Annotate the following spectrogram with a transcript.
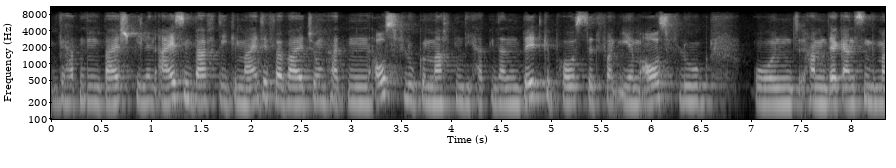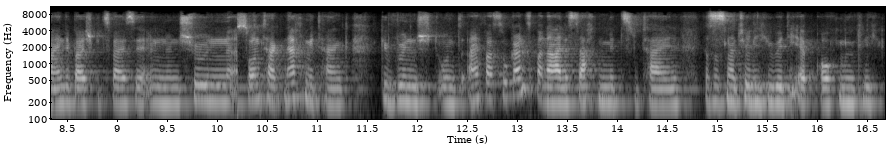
Wir hatten ein Beispiel in Eisenbach, die Gemeindeverwaltung hat einen Ausflug gemacht und die hatten dann ein Bild gepostet von ihrem Ausflug und haben der ganzen Gemeinde beispielsweise einen schönen Sonntagnachmittag gewünscht und einfach so ganz banale Sachen mitzuteilen. Das ist natürlich über die App auch möglich.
